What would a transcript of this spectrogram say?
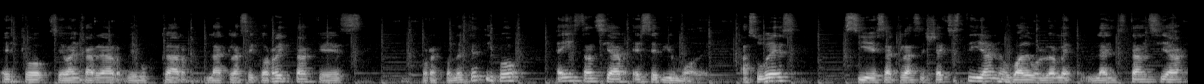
Esto se va a encargar de buscar la clase correcta que es corresponde a este tipo e instanciar ese ViewModel. A su vez, si esa clase ya existía, nos va a devolverle la instancia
